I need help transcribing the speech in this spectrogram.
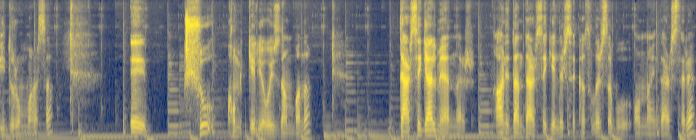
bir durum varsa. E, şu komik geliyor o yüzden bana. Derse gelmeyenler aniden derse gelirse, katılırsa bu online derslere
